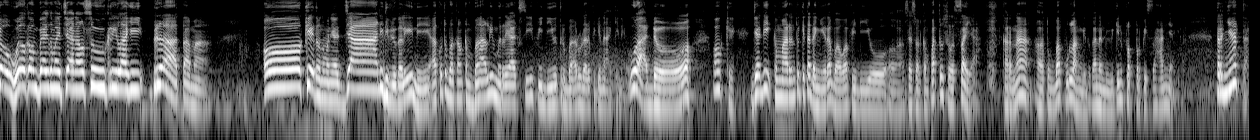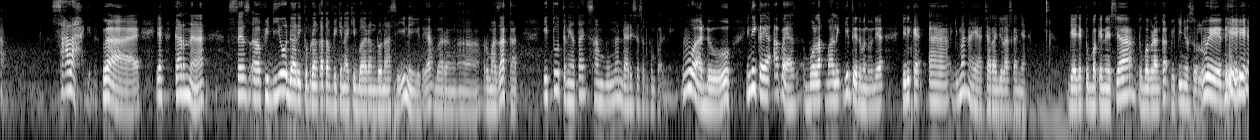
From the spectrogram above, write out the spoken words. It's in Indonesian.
Yo, welcome back to my channel Sukrilahi Pratama. Oke teman-teman ya, jadi di video kali ini aku tuh bakal kembali mereaksi video terbaru dari Vicky Naki nih. Waduh, oke. Jadi kemarin tuh kita udah ngira bahwa video uh, season keempat tuh selesai ya, karena uh, Tuba pulang gitu kan dan bikin vlog perpisahannya gitu. Ternyata salah gitu. Wah, ya karena ses, uh, video dari keberangkatan Vicky Naki bareng donasi ini gitu ya bareng uh, rumah zakat itu ternyata sambungan dari season keempat ini. Waduh ini kayak apa ya bolak balik gitu ya teman-teman ya. Jadi kayak uh, gimana ya cara jelaskannya diajak tuba ke Indonesia tuba berangkat Vicky nyusul. Wede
